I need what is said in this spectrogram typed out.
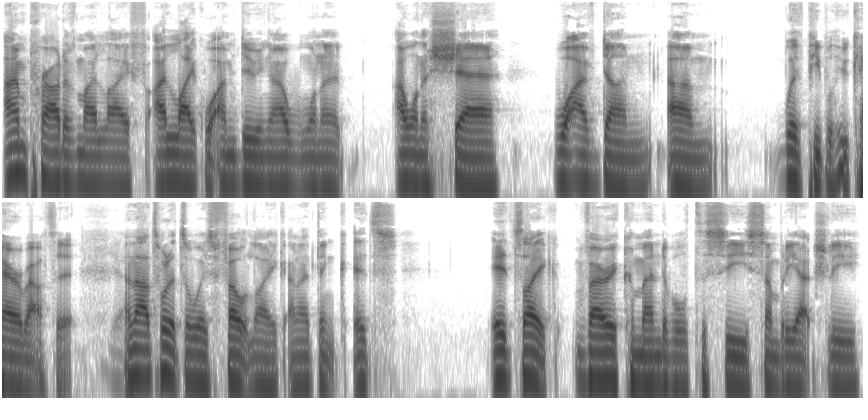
I'm proud of my life. I like what I'm doing. I want to I want to share what I've done um with people who care about it. Yeah. And that's what it's always felt like and I think it's it's like very commendable to see somebody actually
